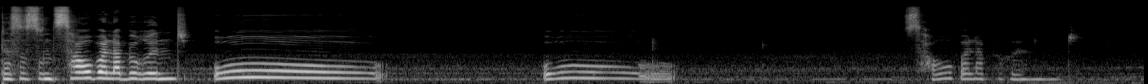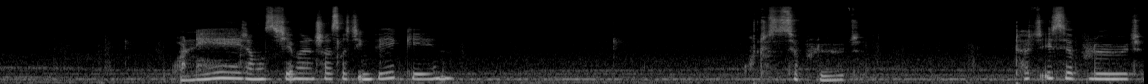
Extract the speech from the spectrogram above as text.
Das ist so ein Zauberlabyrinth. Oh. Oh. Zauberlabyrinth. Oh nee, da muss ich immer den scheiß richtigen Weg gehen. Oh, das ist ja blöd. Das ist ja blöd.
